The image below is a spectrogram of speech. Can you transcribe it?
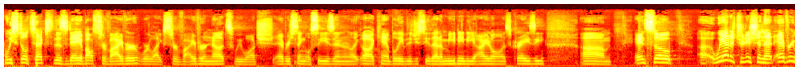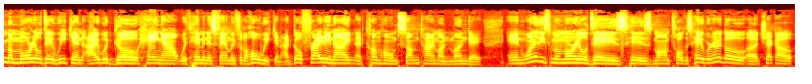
we still text this day about Survivor. We're like Survivor nuts. We watch every single season. We're like, oh, I can't believe, did you see that immunity idol? It's crazy. Um, and so uh, we had a tradition that every Memorial Day weekend, I would go hang out with him and his family for the whole weekend. I'd go Friday night and I'd come home sometime on Monday. And one of these Memorial Days, his mom told us, "Hey, we're gonna go uh, check out,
